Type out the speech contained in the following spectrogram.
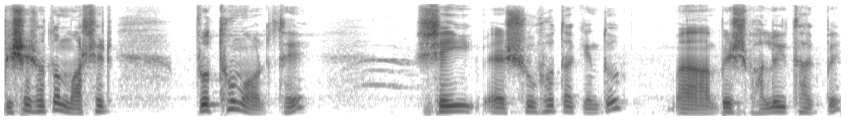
বিশেষত মাসের প্রথম অর্ধে সেই শুভতা কিন্তু বেশ ভালোই থাকবে।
